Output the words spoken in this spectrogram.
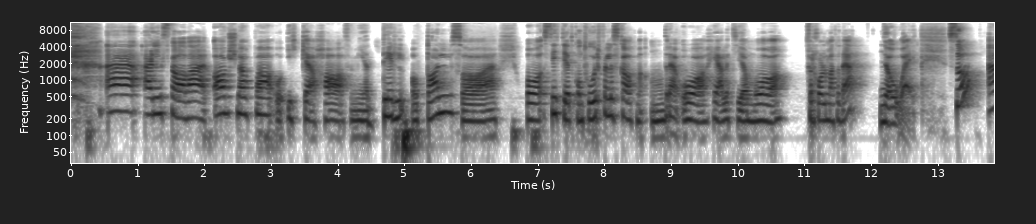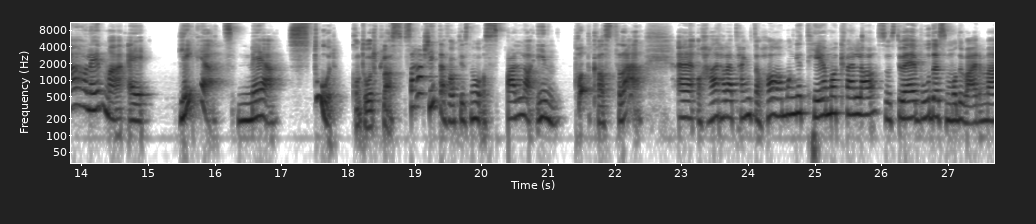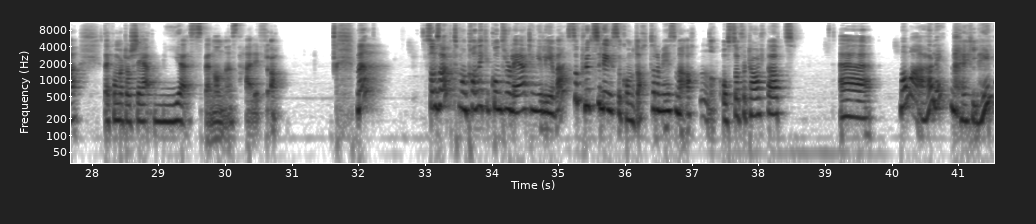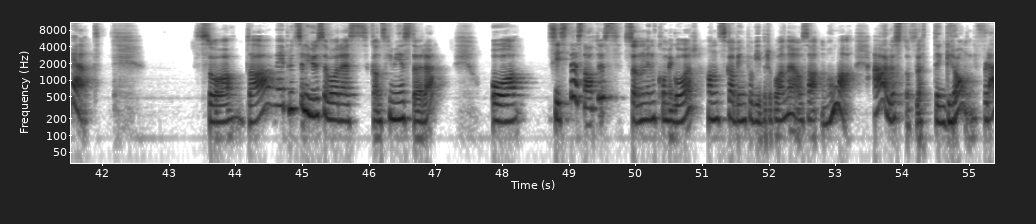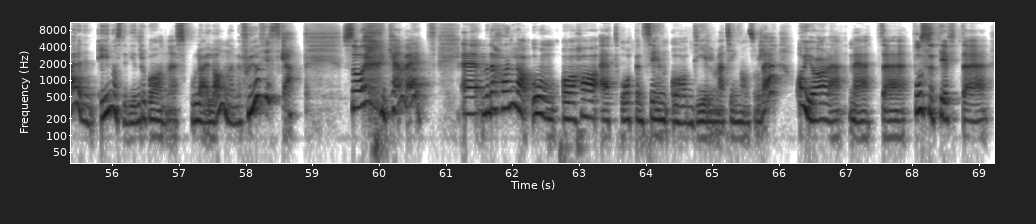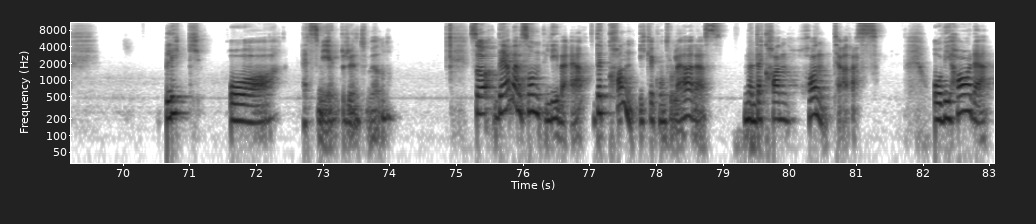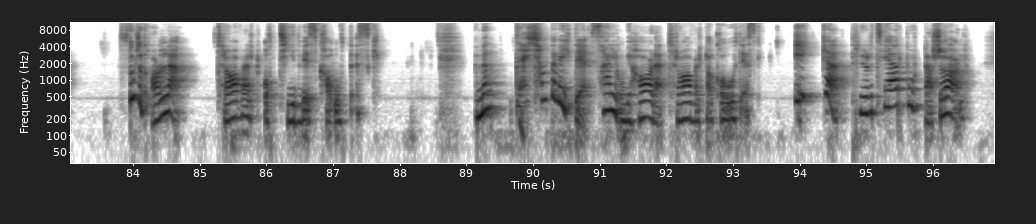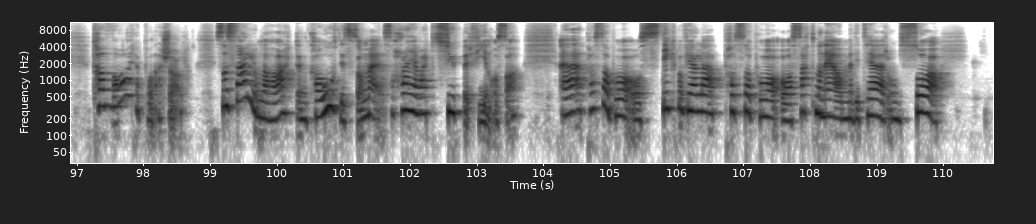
Jeg elsker å være avslappa og ikke ha for mye dill og dall. Så å sitte i et kontorfellesskap med andre og hele tida må forholde meg til det no way. Så jeg har leid meg ei leilighet med stor kontorplass. Så her sitter jeg faktisk nå og spiller inn podkast til deg. Eh, og her har jeg tenkt å ha mange temakvelder, så hvis du er i Bodø, så må du være med. Det kommer til å skje mye spennende herifra. Men som sagt, man kan ikke kontrollere ting i livet, så plutselig så kom dattera mi, som er 18, og også fortalte at eh, 'Mamma, jeg har leid meg leilighet.' Så da ble plutselig huset vårt ganske mye større. Og siste status Sønnen min kom i går. Han skal begynne på videregående og sa 'Mamma, jeg har lyst til å flytte til Grong, for der er den eneste videregående skolen i landet med fluefiske.' Så hvem vet? Eh, men det handler om å ha et åpent sinn og deal med tingene som skjer, og gjøre det med et eh, positivt eh, blikk og et smil rundt munnen. Så det er bare sånn livet er. Det kan ikke kontrolleres, men det kan håndteres. Og vi har det stort sett alle travelt og tidvis kaotisk. Men det er kjempeviktig, selv om vi har det travelt og kaotisk. Ikke prioriter bort deg sjøl. Ta vare på deg sjøl. Så selv om det har vært en kaotisk sommer, så har den vært superfin også. Jeg passer på å stikke på fjellet, passer på å sette meg ned og meditere, om så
